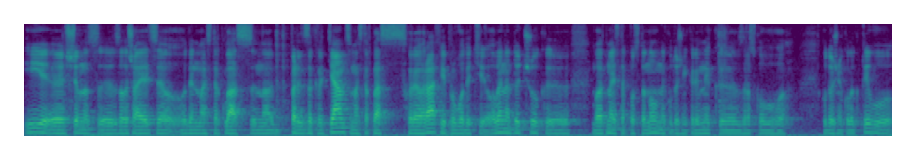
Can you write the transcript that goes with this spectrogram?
І е, ще в нас е, залишається один майстер-клас на перед закриттям. Це майстер-клас з хореографії проводить Олена Дочук, е, балетмейстер, постановник, художній керівник зразкового художнього колективу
